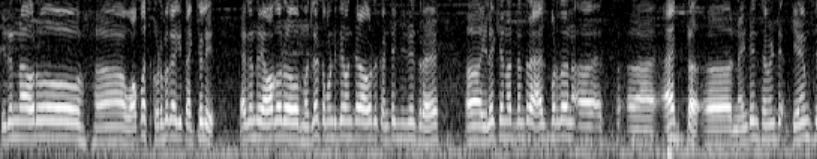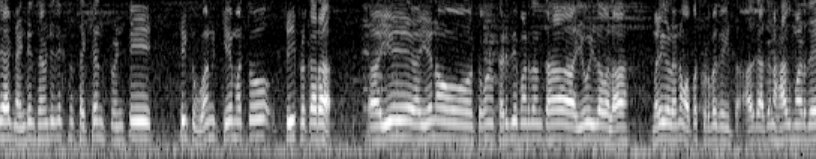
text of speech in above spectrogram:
ಇದನ್ನು ಅವರು ವಾಪಸ್ ಕೊಡಬೇಕಾಗಿತ್ತು ಆ್ಯಕ್ಚುಲಿ ಯಾಕಂದರೆ ಯಾವಾಗ ಅವರು ಮೊದಲೇ ತೊಗೊಂಡಿದ್ದೇವೆ ಅಂತೇಳಿ ಅವ್ರದ್ದು ಕಂಟೆನ್ಷನ್ ಇದ್ದರೆ ಇಲೆಕ್ಷನ್ ಆದ ನಂತರ as per the act nineteen seventy K M C act nineteen seventy six section twenty six one K ಮತ್ತು ಸಿ ಪ್ರಕಾರ ಈ, ಏನು ತೊಗೊಂಡು ಖರೀದಿ ಮಾಡಿದಂತಹ ಇವು ಇದಾವಲ್ಲ ಮಳಿಗಳನ್ನು ವಾಪಸ್ ಕೊಡಬೇಕಾಗಿತ್ತು. ಆದರೆ ಅದನ್ನು ಹಾಗೆ ಮಾಡದೆ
